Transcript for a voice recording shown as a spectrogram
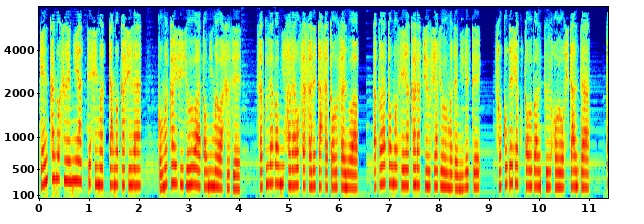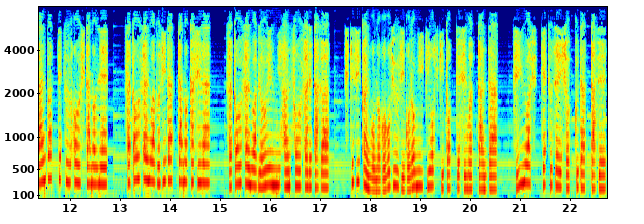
喧嘩の末にやってしまったのかしら？細かい事情は後に回すぜ。桜庭に腹を刺された佐藤さんは、アパートの部屋から駐車場まで逃げて、そこで110番通報をしたんだ。頑張って通報したのね。佐藤さんは無事だったのかしら？佐藤さんは病院に搬送されたが、7時間後の午後10時頃に息を引き取ってしまったんだ。死因は出血性ショックだったぜ。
